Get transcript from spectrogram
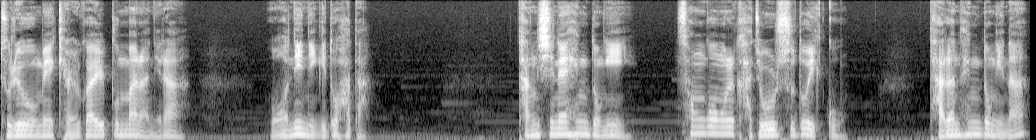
두려움의 결과일 뿐만 아니라 원인이기도 하다. 당신의 행동이 성공을 가져올 수도 있고 다른 행동이나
